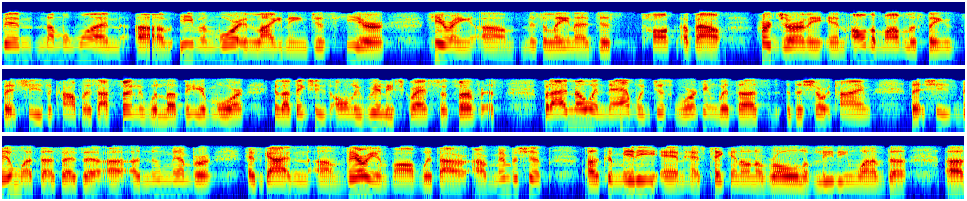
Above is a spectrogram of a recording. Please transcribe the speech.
been number one, uh, even more enlightening just hear hearing um, Miss Elena just talk about her journey and all the marvelous things that she's accomplished. I certainly would love to hear more because I think she's only really scratched the surface. But I know in NABWIC, just working with us the short time that she's been with us as a, a, new member, has gotten um, very involved with our, our membership uh, committee and has taken on a role of leading one of the uh,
